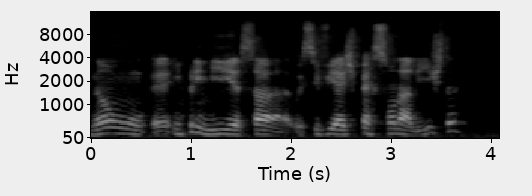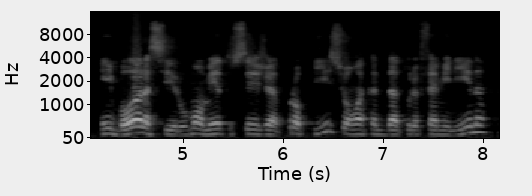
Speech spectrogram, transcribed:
não é, imprimir essa, esse viés personalista, embora, Ciro, o momento seja propício a uma candidatura feminina,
